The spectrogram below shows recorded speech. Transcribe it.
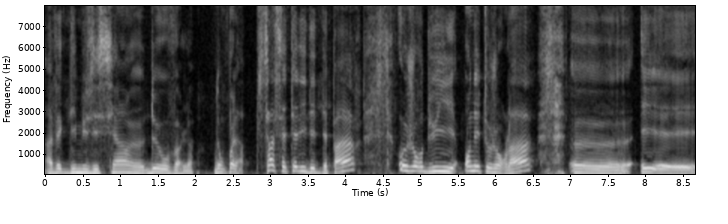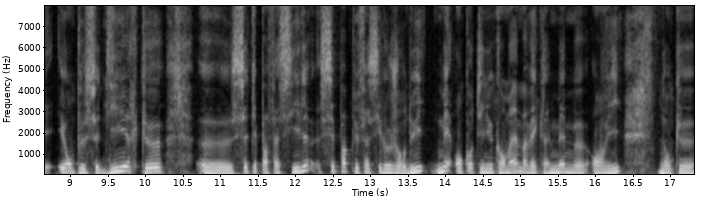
avec des musiciens de haut vol. Donc voilà, ça c'était l'idée de départ. Aujourd'hui, on est toujours là euh, et, on peut se dire que euh, c'était pas facile, c'est pas plus facile aujourd'hui, mais on continue quand même avec la même envie. Donc euh,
